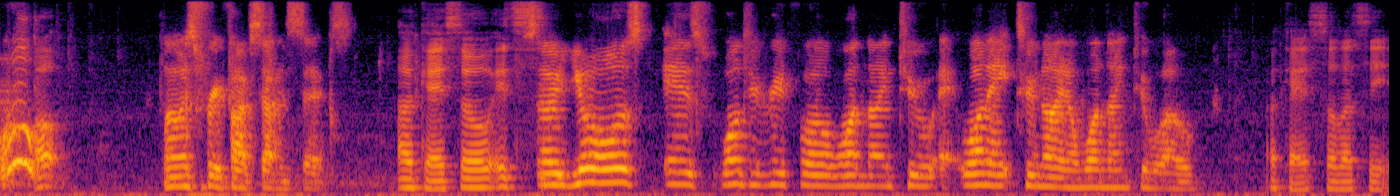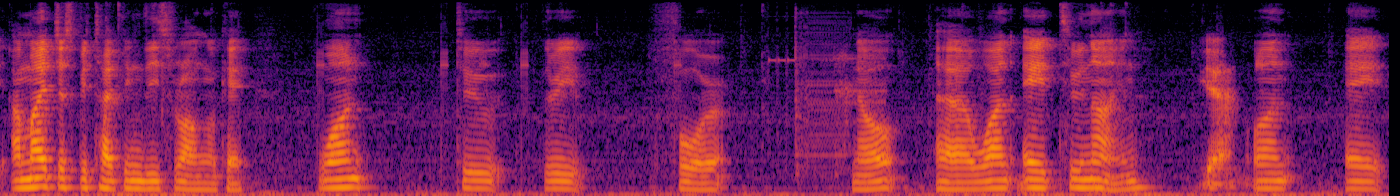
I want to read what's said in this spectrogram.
Ooh. Oh, Mine was three five seven six. okay. So it's So yours is one two three four one nine two one eight two nine and one nine two oh. okay. So let's see. I might just be typing these wrong. Okay, one, two, three, four. No. Uh, one eight two nine. Yeah. One eight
